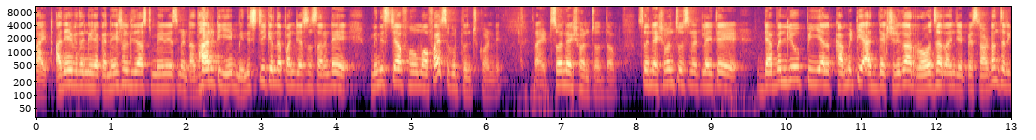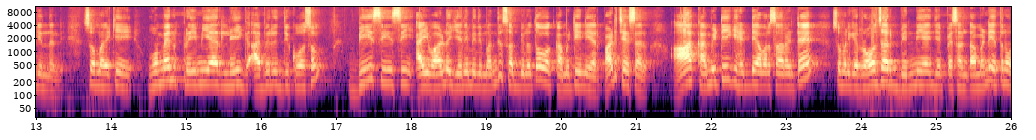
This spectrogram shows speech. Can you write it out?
రైట్ అదేవిధంగా ఈ యొక్క నేషనల్ డిజాస్టర్ మేనేజ్మెంట్ అథారిటీ ఏ మినిస్ట్రీ కింద పనిచేస్తుంది సార్ అంటే మినిస్ట్రీ ఆఫ్ హోమ్ అఫైర్స్ గుర్తుంచుకోండి. రైట్ సో నెక్స్ట్ వన్ చూద్దాం. సో నెక్స్ట్ వన్ చూసినట్లయితే డబ్ల్యూపిఎల్ కమిటీ అధ్యక్షుడిగా రోజర్ అని చెప్పేసి రావడం జరిగిందండి. సో మనకి ఉమెన్ ప్రీమియర్ లీగ్ అభివృద్ధి కోసం బీసీసీఐ వాళ్ళు ఎనిమిది మంది సభ్యులతో ఒక కమిటీని ఏర్పాటు చేశారు. ఆ కమిటీకి హెడ్ ఎవరు సార్ అంటే సో మనకి రోజర్ బిన్ని అని చెప్పేసి అంటామండి. ఇతను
